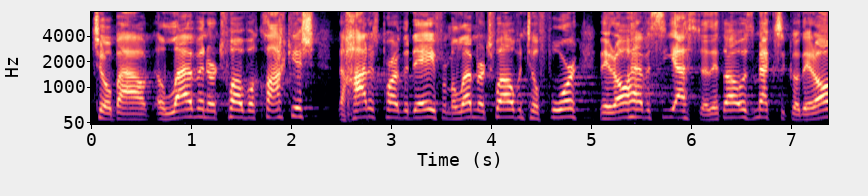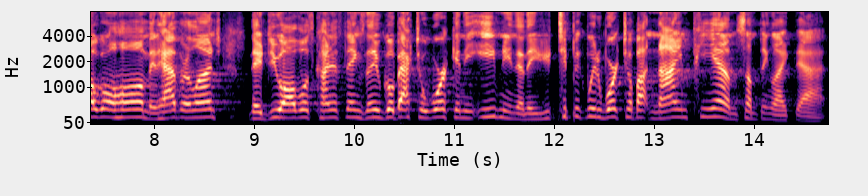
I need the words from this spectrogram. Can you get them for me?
till about 11 or 12 o'clock ish, the hottest part of the day, from 11 or 12 until 4. They'd all have a siesta. They thought it was Mexico. They'd all go home, they'd have their lunch, they'd do all those kind of things. Then they would go back to work in the evening. Then they typically would work till about 9 p.m., something like that.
